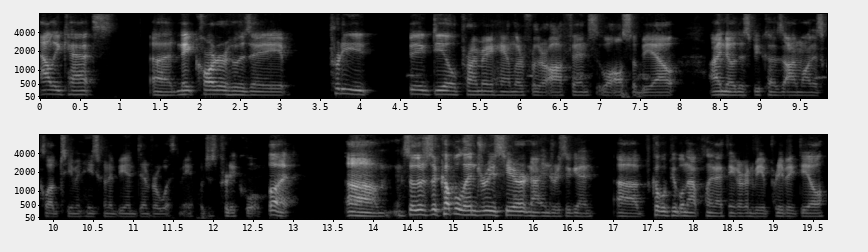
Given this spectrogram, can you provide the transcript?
Alley Cats, uh, Nate Carter, who is a pretty big deal primary handler for their offense, will also be out. I know this because I'm on his club team and he's going to be in Denver with me, which is pretty cool. But um, so there's a couple injuries here, not injuries again. Uh, a couple people not playing, I think, are going to be a pretty big deal.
